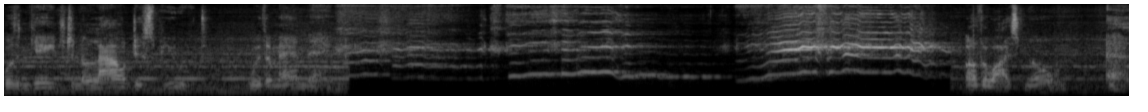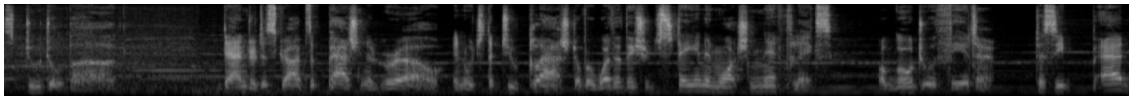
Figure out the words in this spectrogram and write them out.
was engaged in a loud dispute with a man named. Otherwise known as Doodlebug. Dander describes a passionate row in which the two clashed over whether they should stay in and watch Netflix or go to a theater to see Bad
